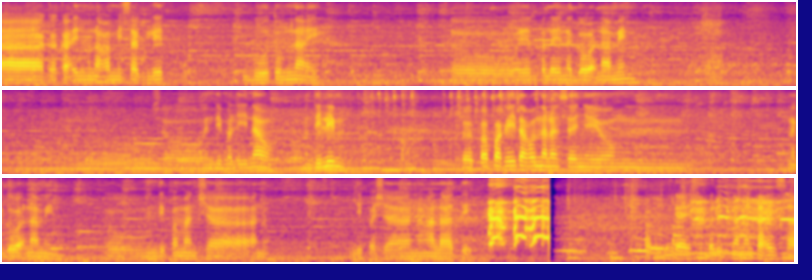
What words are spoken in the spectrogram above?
Ah, kakain muna kami saglit. Gutom na eh. So ayan pala yung nagawa namin. So hindi malinaw, madilim. So, papakita ko na lang sa inyo yung nagawa namin. So, hindi pa man siya, ano, hindi pa siya nangalati. Ayun guys, balik naman tayo sa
